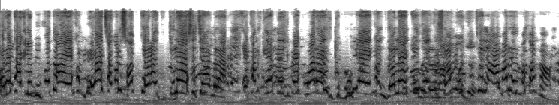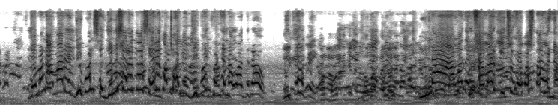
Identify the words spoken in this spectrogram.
ঘরে থাকলে বিপদ হয় এখন ভেড়া ছাগল সব চলে এসেছে আমরা। এখন কে দেখবে ওরা ভুলে এখন জলে সব ছিল আমার মতন না। যেমন আমার জীবন জিনিসের তো সেরকম ভাবে জীবন কাটে না ওদেরও দিতে হবে। না আমাদের খাবার কিছু ব্যবস্থা হয় না।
